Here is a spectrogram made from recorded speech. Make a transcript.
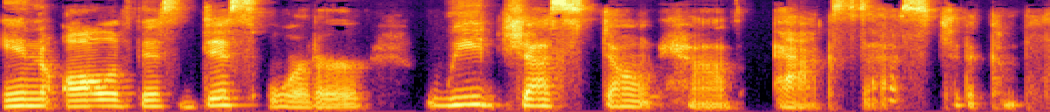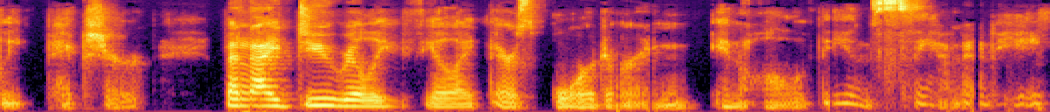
in all of this disorder. We just don't have access to the complete picture. But I do really feel like there's order in, in all of the insanity.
